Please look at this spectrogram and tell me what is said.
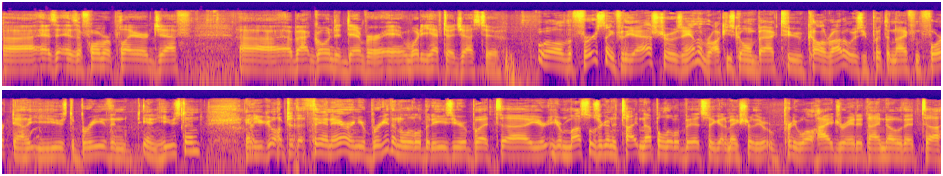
uh, as, a, as a former player, Geoff, uh, about going to Denver, and what do you have to adjust to? Well, the first thing for the Astros and the Rockies going back to Colorado is you put the knife and fork down that you used to breathe in, in Houston, and you go up to the thin air and you're breathing a little bit easier, but uh, your, your muscles are going to tighten up a little bit, so you got to make sure that you're pretty well hydrated. And I know that uh,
